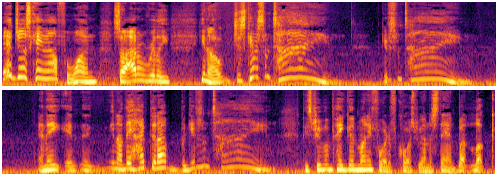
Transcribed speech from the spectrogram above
It just came out for one, so I don't really, you know, just give it some time. Give it some time. And they, and, you know, they hyped it up, but give it some time. These people pay good money for it, of course, we understand. But look,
